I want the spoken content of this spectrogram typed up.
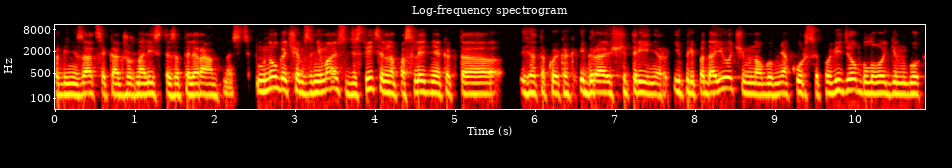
организации, как «Журналисты за толерантность». Много чем занимаюсь. Действительно, последнее как-то я такой как играющий тренер и преподаю очень много. У меня курсы по видеоблогингу,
